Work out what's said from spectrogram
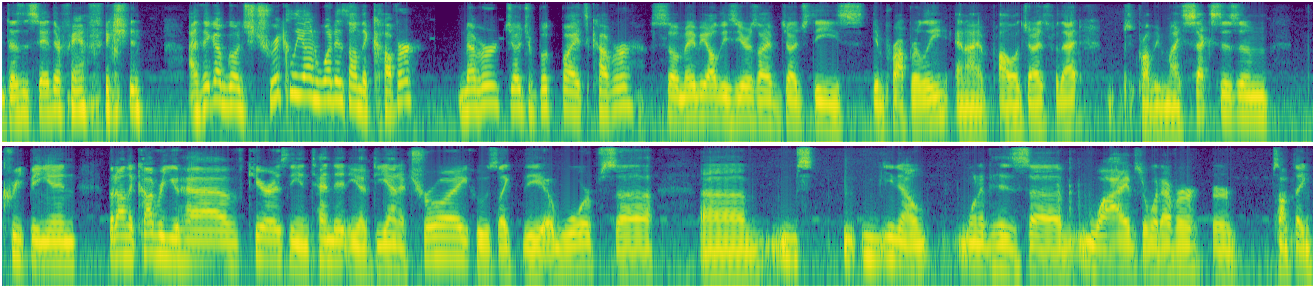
does it say they're fan fiction? I think I'm going strictly on what is on the cover. Never judge a book by its cover. So maybe all these years I've judged these improperly, and I apologize for that. It's probably my sexism creeping in. But on the cover, you have Kira as the intendant. You have Deanna Troi, who's like the uh, Worf's, uh, um, you know, one of his uh, wives or whatever or something.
